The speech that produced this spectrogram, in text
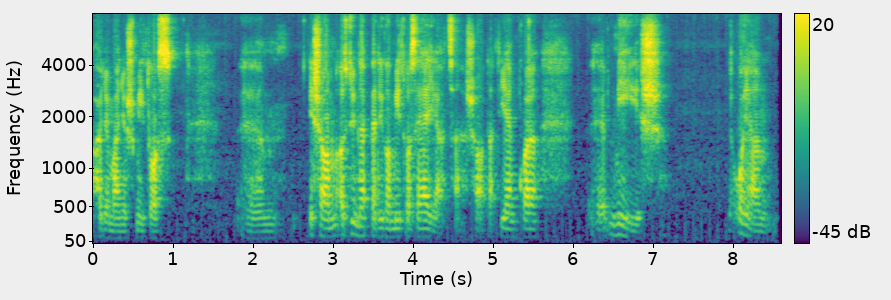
hagyományos mítosz. És az ünnep pedig a mítosz eljátszása. Tehát ilyenkor mi is olyan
